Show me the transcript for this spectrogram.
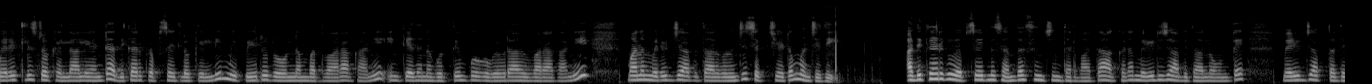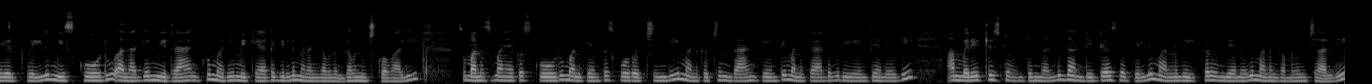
మెరిట్ లిస్ట్లోకి వెళ్ళాలి అంటే అధికారిక వెబ్సైట్లోకి వెళ్ళి మీ పేరు రోల్ నెంబర్ ద్వారా కానీ ఇంకేదైనా గుర్తింపు వివరాల ద్వారా కానీ మనం మెరిట్ జాబితాల గురించి చెక్ చేయడం మంచిది. అధికారిక వెబ్సైట్ని సందర్శించిన తర్వాత అక్కడ మెరిట్ జాబితాలో ఉంటే మెరిట్ జాబితా దగ్గరికి వెళ్ళి మీ స్కోరు అలాగే మీ ర్యాంకు మరియు మీ కేటగిరీని మనం గమని గమనించుకోవాలి. సో మన మన యొక్క స్కోరు మనకి ఎంత స్కోర్ వచ్చింది మనకు వచ్చిన ర్యాంక్ ఏంటి మన కేటగిరీ ఏంటి అనేది ఆ మెరిట్ లిస్ట్లో ఉంటుందండి. దాని డీటెయిల్స్లోకి వెళ్ళి మనది ఎక్కడ ఉంది అనేది మనం గమనించాలి.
